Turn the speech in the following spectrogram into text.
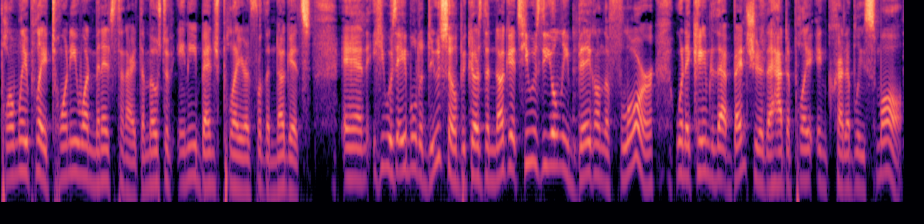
Plumlee played 21 minutes tonight, the most of any bench player for the Nuggets, and he was able to do so because the Nuggets, he was the only big on the floor when it came to that bench unit that had to play incredibly small.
